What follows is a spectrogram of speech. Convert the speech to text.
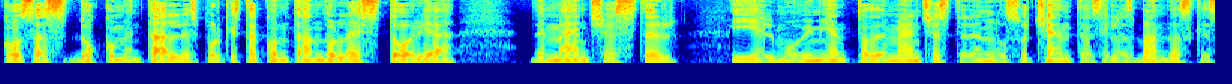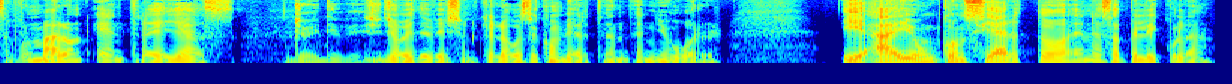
cosas documentales porque está contando la historia de Manchester y el movimiento de Manchester en los 80s y las bandas que se formaron, entre ellas Joy Division. Joy Division, que luego se convierte en, en New Order. Y hay un concierto en esa película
